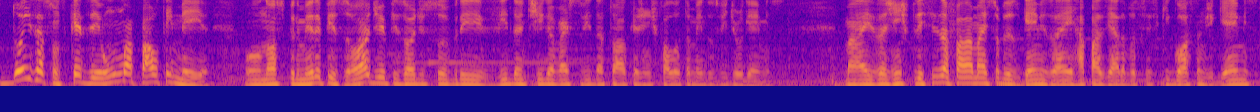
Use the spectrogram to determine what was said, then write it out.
dois assuntos, quer dizer, uma pauta e meia o nosso primeiro episódio, episódio sobre vida antiga versus vida atual, que a gente falou também dos videogames. Mas a gente precisa falar mais sobre os games aí, rapaziada, vocês que gostam de games.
